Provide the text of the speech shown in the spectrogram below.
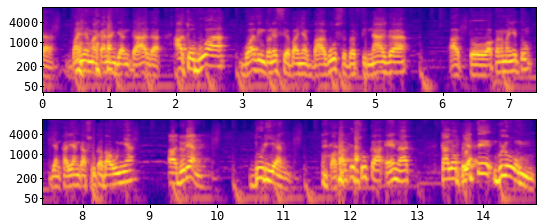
ada. Banyak makanan yang gak ada. Atau buah, buah di Indonesia banyak bagus, seperti naga, atau apa namanya itu, yang kalian gak suka baunya, Uh, durian. durian. Buat aku suka, enak. Kalau pete, belum.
